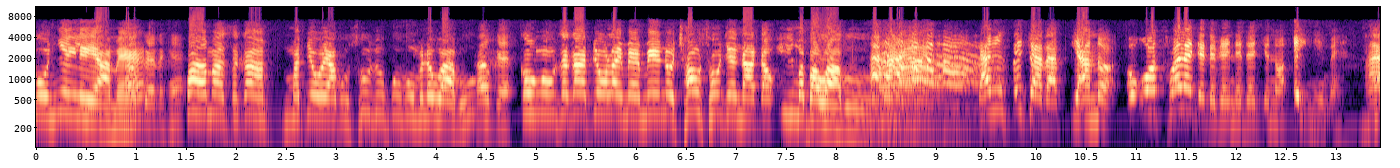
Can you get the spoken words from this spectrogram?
ကိုညှိမ့်လိုက်ရမယ်ဟုတ်ကဲ့တခင် ဘာမှစကားမပြောရဘူးစူးစူးပူပူမလုပ်ရဘူးဟုတ်ကဲ့ ကုံကုံစကားပြောလိုက်မယ်မင်းတို့ချောင်းဆိုးချင်တာတောင်အီးမပေါက်ရဘူး ဒါရင်စိတ်ချတာပြန်တော့အိုးအိုးဆွဲလိုက်တဲ့တပြိုင်တည်းတည်းကျွန်တော်အိတ်နေမယ်ဟာ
